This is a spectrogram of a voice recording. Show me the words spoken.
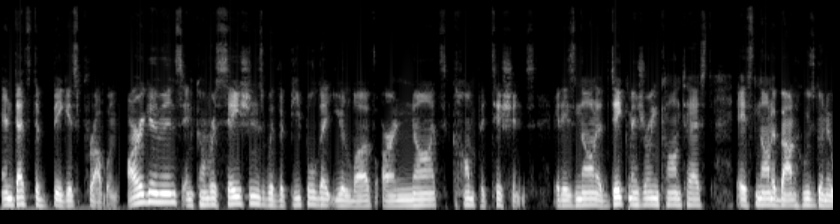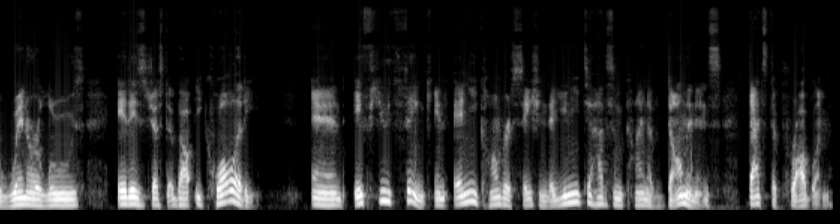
And that's the biggest problem. Arguments and conversations with the people that you love are not competitions. It is not a dick measuring contest. It's not about who's going to win or lose. It is just about equality. And if you think in any conversation that you need to have some kind of dominance, that's the problem.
